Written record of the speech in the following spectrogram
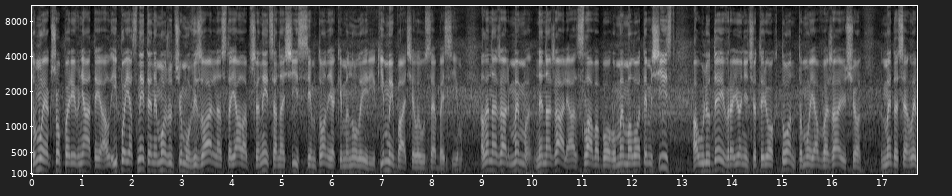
Тому, якщо порівняти і пояснити не можуть, чому візуально стояла пшениця на 6-7 тонн, як і минулий рік. І ми бачили у себе 7. Але, на жаль, ми не на жаль, а слава Богу, ми молотимо 6, а у людей в районі 4 тонн. Тому я вважаю, що ми досягли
